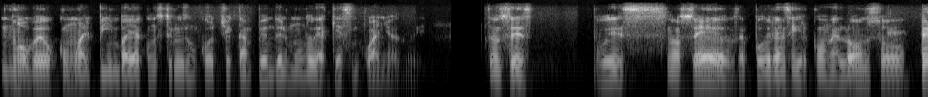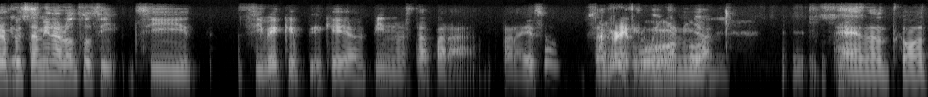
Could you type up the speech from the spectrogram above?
no veo cómo Alpine vaya a construir un coche campeón del mundo de aquí a cinco años, güey. Entonces, pues, no sé, o sea, podrían seguir con Alonso. Pero pues sí. también Alonso, si, si, si ve que, que Alpine no está para, para eso, o sea, Red Bull también ya, eh, no, como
